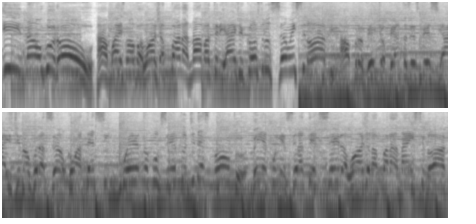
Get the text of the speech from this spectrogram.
Na inaugurou a mais nova loja Paraná Materiais de Construção em Sinop. Aproveite ofertas especiais de inauguração com até 50% de desconto. Venha conhecer a terceira loja da Paraná em Sinop,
